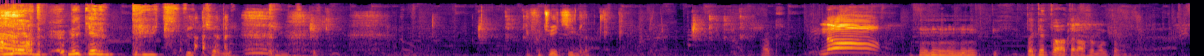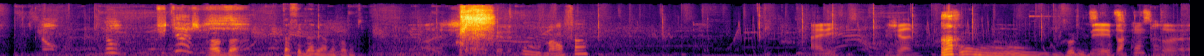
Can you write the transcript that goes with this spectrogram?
Oh merde Mais quelle pute Mais quelle pute Il faut tuer Kid là. Hop. Non T'inquiète pas, hein, t'as largement le temps. Putain, je Ah bah, t'as fait de la merde là par contre. appel. Ouh, bah enfin. Allez, Jérém. Ouh, joli. Mais par contre, euh,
